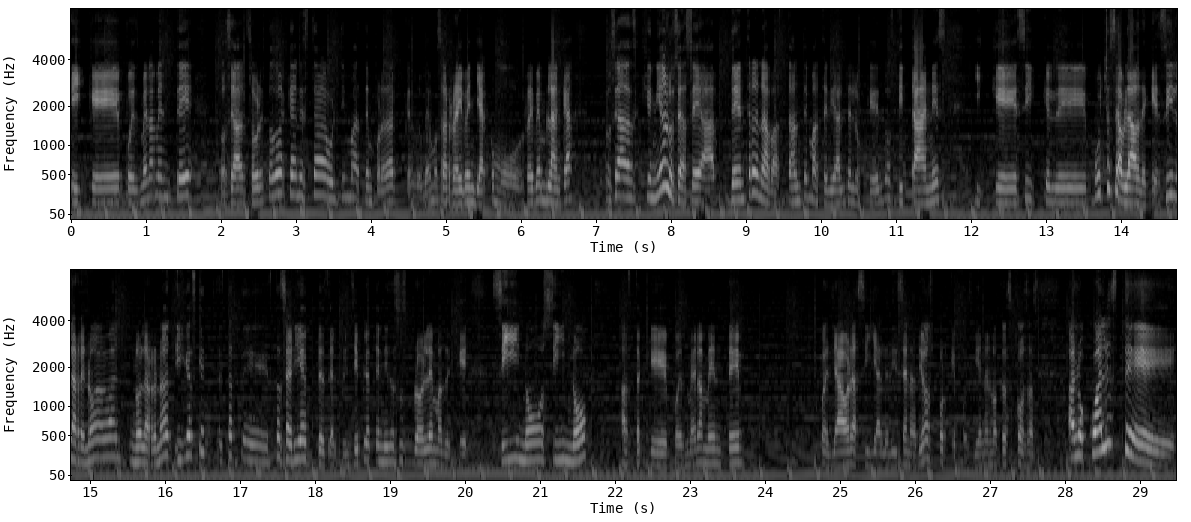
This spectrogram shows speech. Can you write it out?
Y que pues meramente, o sea, sobre todo acá en esta última temporada, cuando vemos a Raven ya como Raven Blanca, o sea, genial, o sea, se adentran a bastante material de lo que es los titanes y que sí, que de mucho se hablaba de que sí la renuevan, no la renuevan. Y es que esta, esta serie desde el principio ha tenido esos problemas de que sí, no, sí, no, hasta que pues meramente pues ya ahora sí ya le dicen adiós porque pues vienen otras cosas. A lo cual este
